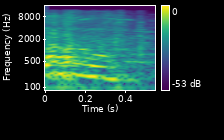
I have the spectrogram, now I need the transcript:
Oh.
